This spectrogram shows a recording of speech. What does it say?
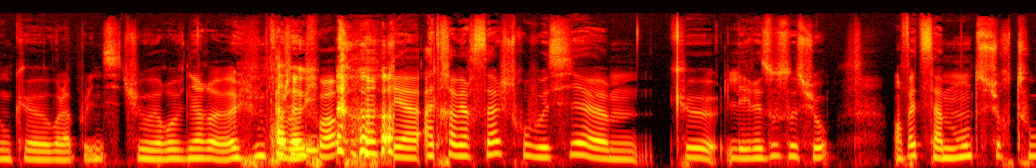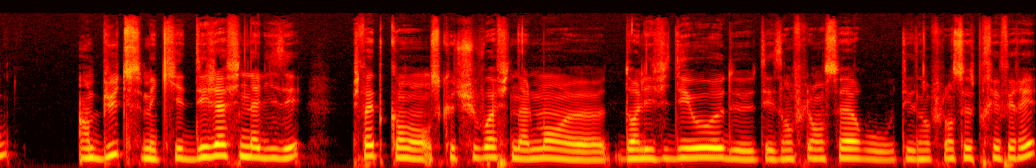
Donc euh, voilà, Pauline, si tu veux revenir euh, une Ah bah prochaine oui. fois. Et euh, à travers ça, je trouve aussi euh, que les réseaux sociaux, en fait, ça montre surtout un but, mais qui est déjà finalisé. En fait, quand ce que tu vois finalement euh, dans les vidéos de tes influenceurs ou tes influenceuses préférées,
